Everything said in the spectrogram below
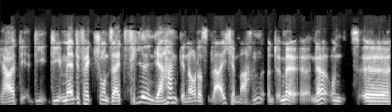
ja, die, die, die im Endeffekt schon seit vielen Jahren genau das Gleiche machen und immer, äh, ne, und, äh,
